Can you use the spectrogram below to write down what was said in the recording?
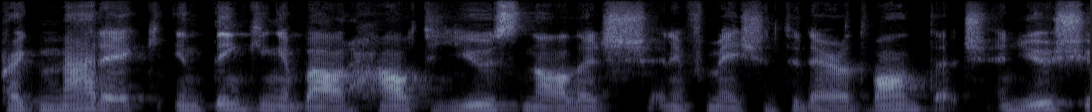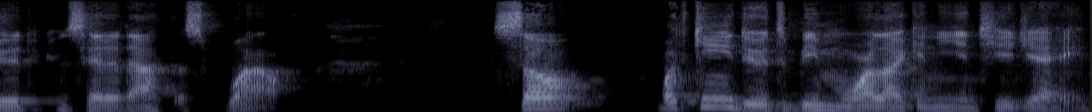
pragmatic in thinking about how to use knowledge and information to their advantage. And you should consider that as well. So what can you do to be more like an ENTJ?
